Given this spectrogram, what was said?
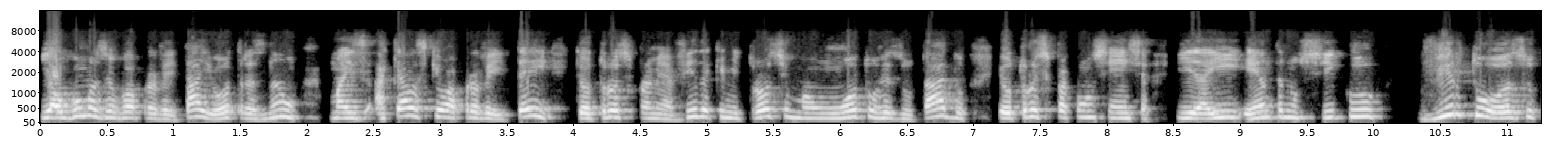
E algumas eu vou aproveitar e outras não. Mas aquelas que eu aproveitei, que eu trouxe para minha vida, que me trouxe uma, um outro resultado, eu trouxe para a consciência. E aí entra no ciclo virtuoso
